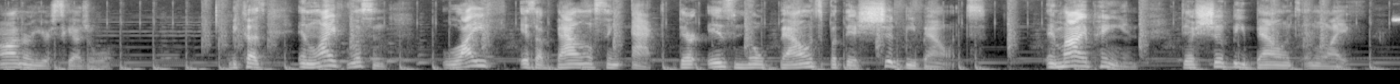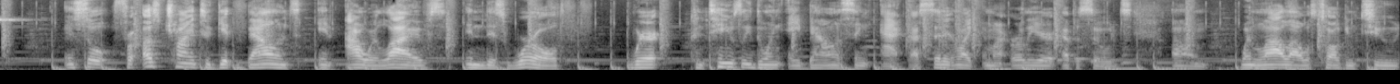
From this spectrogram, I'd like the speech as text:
honor your schedule. Because in life listen life is a balancing act. There is no balance but there should be balance. In my opinion there should be balance in life. And so for us trying to get balance in our lives in this world where continuously doing a balancing act. I said it like in my earlier episodes um, when Lala was talking to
